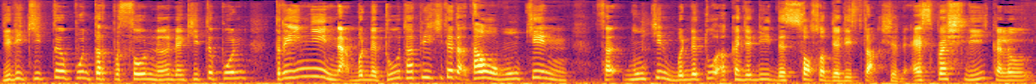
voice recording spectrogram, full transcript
Jadi kita pun terpesona dan kita pun teringin nak benda tu tapi kita tak tahu mungkin mungkin benda tu akan jadi the source of their destruction. Especially kalau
